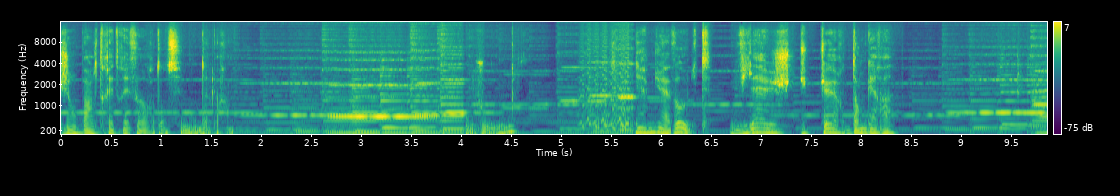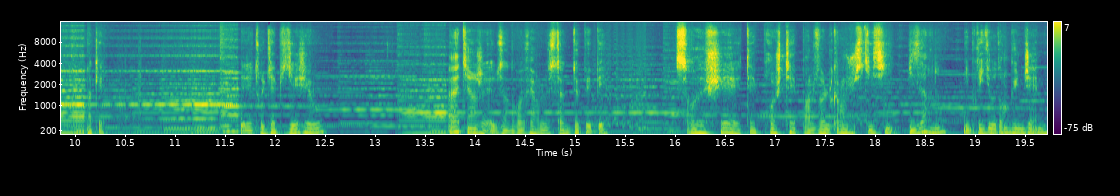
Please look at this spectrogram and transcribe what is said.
gens parlent très très fort dans ce monde apparemment. Bienvenue à Vault, village du cœur d'Angara. Ok. Y a des trucs à piquer chez vous? Ah tiens, j'avais besoin de refaire le stock de pépé. Ce rocher a été projeté par le volcan jusqu'ici. Bizarre, non? Il brille autant qu'une gemme.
